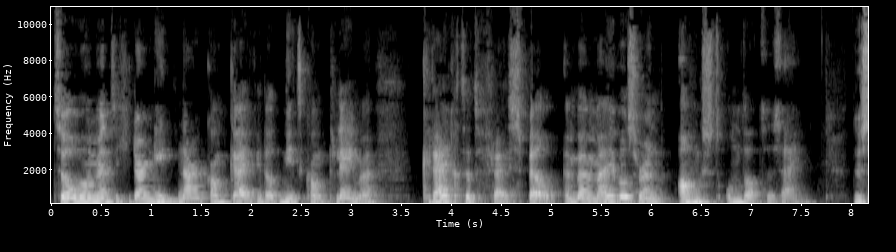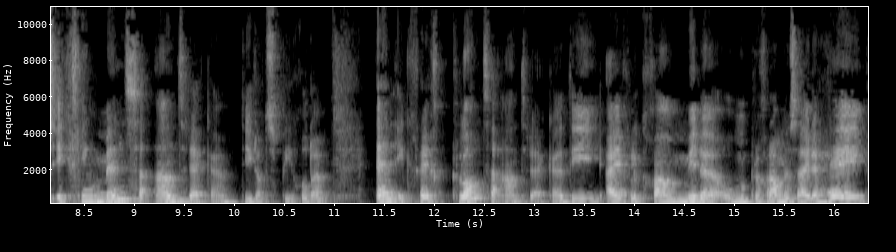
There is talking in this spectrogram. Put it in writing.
Terwijl op het moment dat je daar niet naar kan kijken, dat niet kan claimen, krijgt het vrij spel. En bij mij was er een angst om dat te zijn. Dus ik ging mensen aantrekken die dat spiegelden. En ik kreeg klanten aantrekken die eigenlijk gewoon midden op mijn programma zeiden: Hey,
